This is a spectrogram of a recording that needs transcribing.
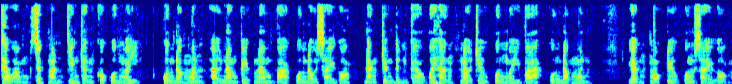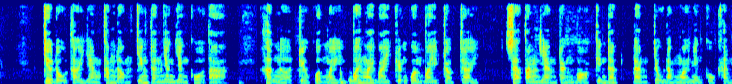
Theo ông, sức mạnh chiến tranh của quân Mỹ, quân đồng minh ở Nam Việt Nam và quân đội Sài Gòn đang trên đỉnh cao với hơn nửa triệu quân Mỹ và quân đồng minh, gần một triệu quân Sài Gòn. Chưa đủ thời gian thấm đòn chiến tranh nhân dân của ta. Hơn nữa triệu quân Mỹ với máy bay chuyển quân bay trộm trời, xe tăng dàn trận bò kín đất đang chủ động mở những cuộc hành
